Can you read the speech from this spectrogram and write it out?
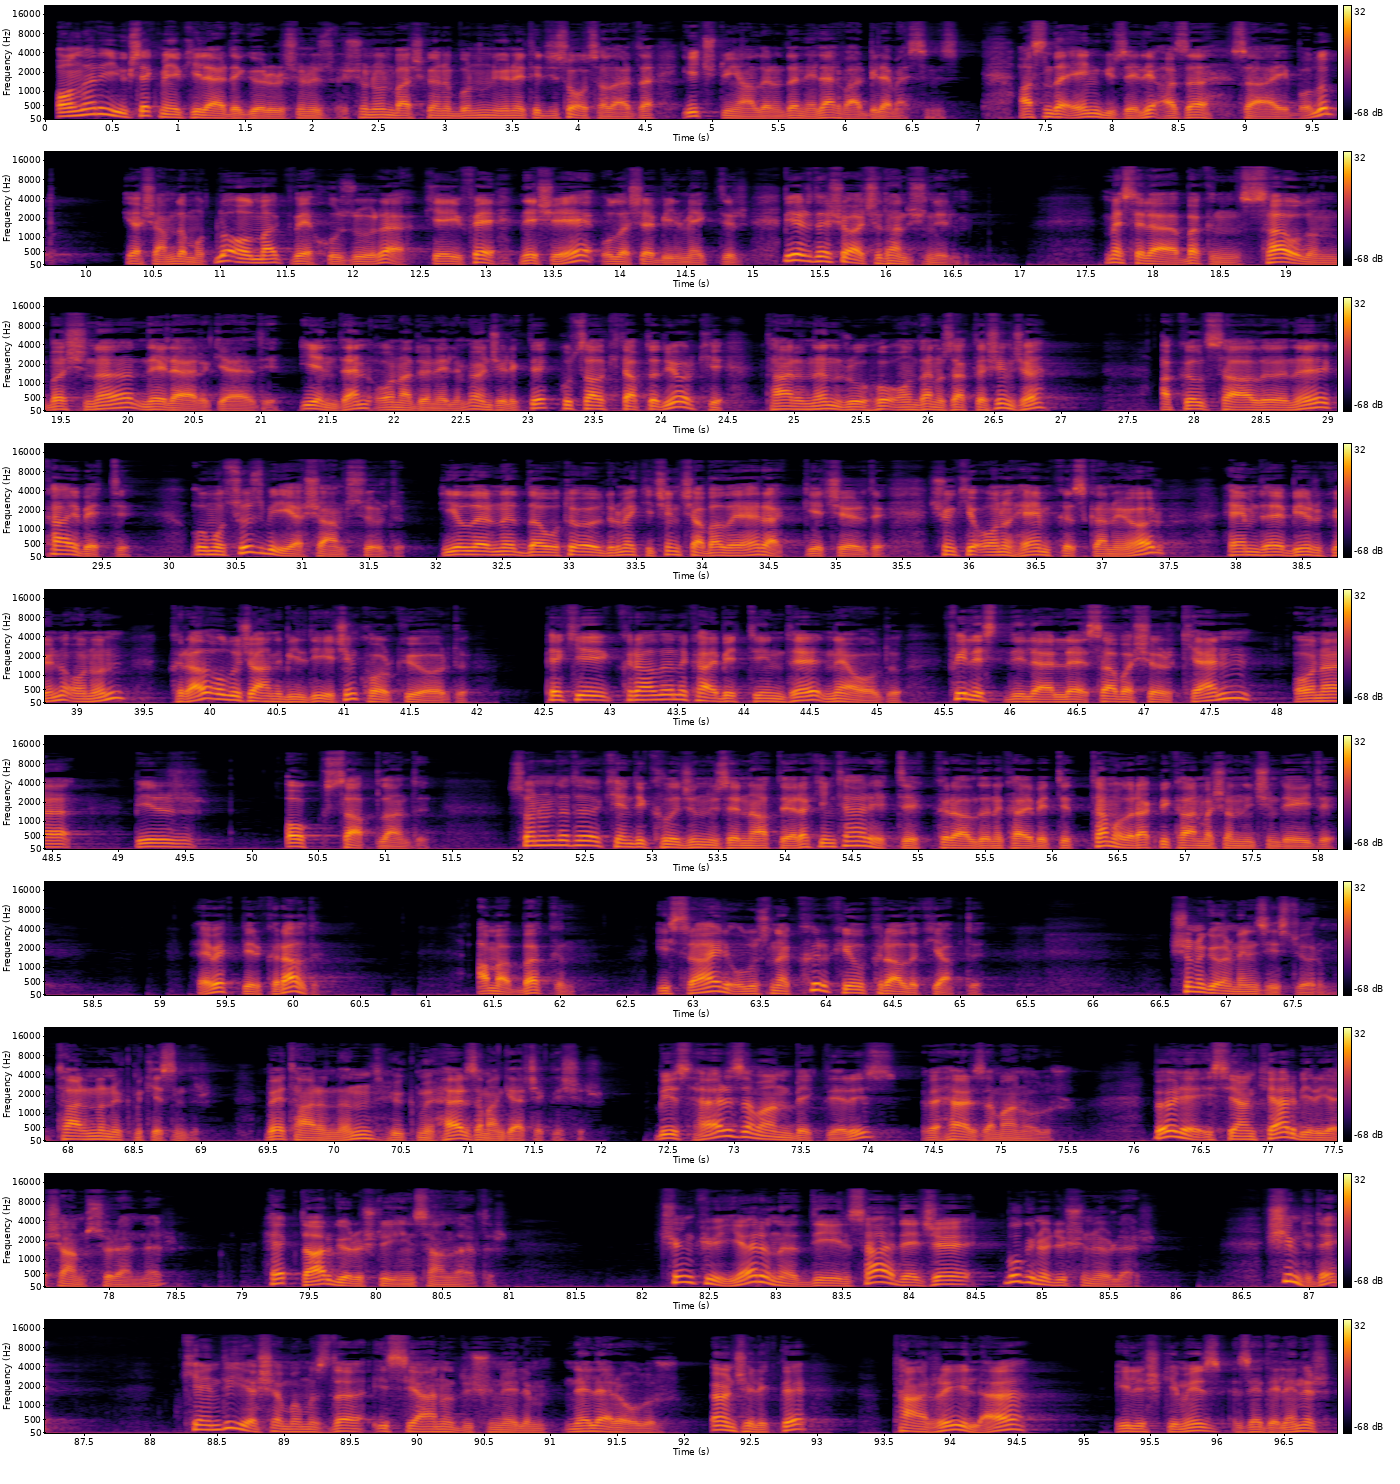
Onları yüksek mevkilerde görürsünüz. Şunun başkanı, bunun yöneticisi olsalar da iç dünyalarında neler var bilemezsiniz. Aslında en güzeli aza sahip olup yaşamda mutlu olmak ve huzura, keyfe, neşeye ulaşabilmektir. Bir de şu açıdan düşünelim. Mesela bakın Saul'un başına neler geldi. Yeniden ona dönelim. Öncelikle kutsal kitapta diyor ki Tanrı'nın ruhu ondan uzaklaşınca akıl sağlığını kaybetti. Umutsuz bir yaşam sürdü. Yıllarını Davut'u öldürmek için çabalayarak geçirdi. Çünkü onu hem kıskanıyor hem de bir gün onun kral olacağını bildiği için korkuyordu. Peki krallığını kaybettiğinde ne oldu? Filistlilerle savaşırken ona bir ok saplandı. Sonunda da kendi kılıcının üzerine atlayarak intihar etti. Krallığını kaybetti. Tam olarak bir karmaşanın içindeydi. Evet bir kraldı. Ama bakın, İsrail ulusuna 40 yıl krallık yaptı. Şunu görmenizi istiyorum. Tanrı'nın hükmü kesindir. Ve Tanrı'nın hükmü her zaman gerçekleşir. Biz her zaman bekleriz ve her zaman olur. Böyle isyankar bir yaşam sürenler hep dar görüşlü insanlardır. Çünkü yarını değil sadece bugünü düşünürler. Şimdi de kendi yaşamımızda isyanı düşünelim. Neler olur? Öncelikle Tanrı'yla ilişkimiz zedelenir.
